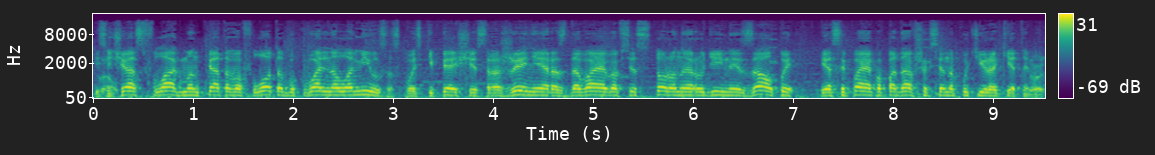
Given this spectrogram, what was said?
И сейчас флагман пятого флота буквально ломился сквозь кипящее сражение, раздавая во все стороны орудийные залпы и осыпая попадавшихся на пути ракетами.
